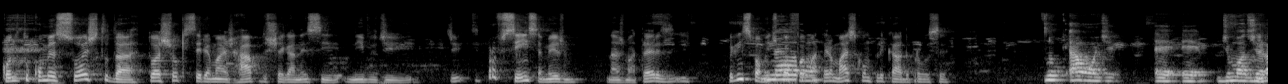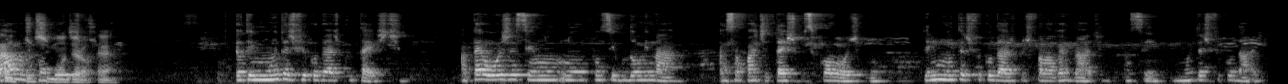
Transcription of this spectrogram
Quando tu começou a estudar, tu achou que seria mais rápido chegar nesse nível de, de, de proficiência mesmo nas matérias? E principalmente, Não. qual foi a matéria mais complicada para você? No, aonde? É, é, de modo geral? de modo geral, é. Eu tenho muita dificuldade com o teste. Até hoje, assim, eu não, não consigo dominar essa parte de teste psicológico. Tenho muita dificuldade, para te falar a verdade, assim, muita dificuldade.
